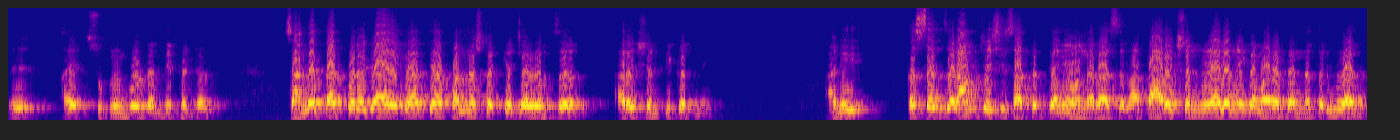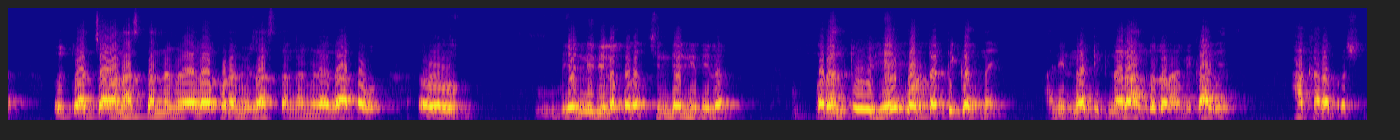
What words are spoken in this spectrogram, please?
म्हणजे सुप्रीम कोर्टाने ते फेटाळलं सांगत तात्पर्य काय आहे का त्या पन्नास टक्क्याच्या वरचं आरक्षण टिकत नाही. आणि तसंच जर आमच्याशी सातत्याने होणार असेल आता आरक्षण मिळालं नाही का मराठ्यांना तर मिळालं. पृथ्वीराज चव्हाण असताना मिळालं फडणवीस असताना मिळालं आता अं, यांनी दिलं परत शिंदेनी दिलं. परंतु हे कोर्टात टिकत नाही. आणि न टिकणारं आंदोलन आम्ही का घ्यायचं? हा खरा प्रश्न.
